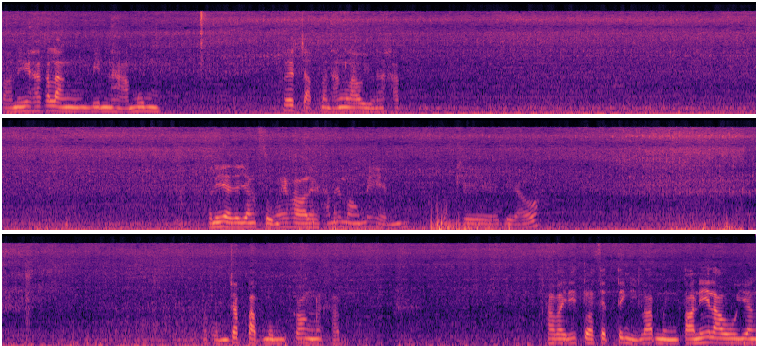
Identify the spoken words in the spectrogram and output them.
ตอนนี้เขากำลังบินหามุม เพื่อจับมันทางเราอยู่นะครับ ตอนนี้อาจจะยังสูงไม่พอเลยทำให้มองไม่เห็น โอเค เดี๋ยวผมจะปรับมุมกล้องนะครับ เข้าไปที่ตัวเซตติ้งอีกรอบหนึ่ง ตอนนี้เรายัง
